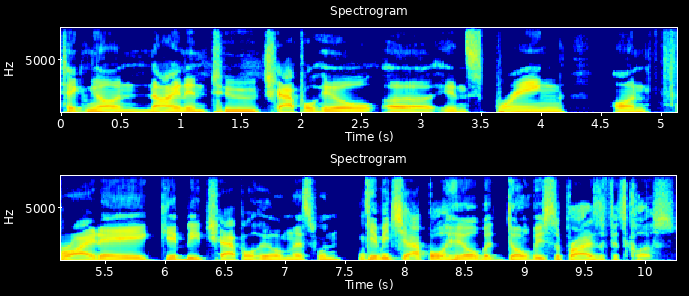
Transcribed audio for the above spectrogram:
taking on nine and two Chapel Hill uh, in spring on Friday. Give me Chapel Hill in this one. Give me Chapel Hill, but don't be surprised if it's close.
